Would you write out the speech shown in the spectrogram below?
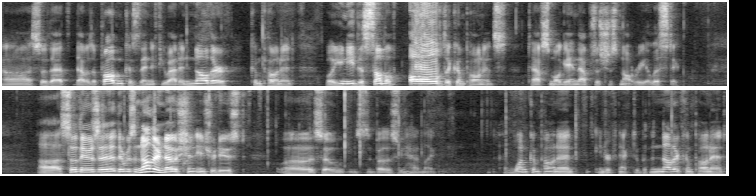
Uh, so that, that was a problem because then if you add another component, well, you need the sum of all of the components to have small gain. That was just not realistic. Uh, so there's a there was another notion introduced. Uh, so suppose we had like one component interconnected with another component,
